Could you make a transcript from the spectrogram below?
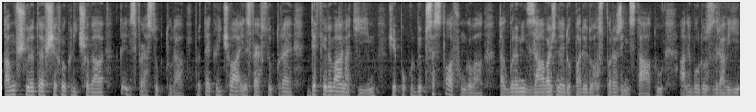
Tam všude to je všechno klíčová infrastruktura. Protože klíčová infrastruktura je definována tím, že pokud by přestala fungovat, tak bude mít závažné dopady do hospodaření státu anebo do zdraví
